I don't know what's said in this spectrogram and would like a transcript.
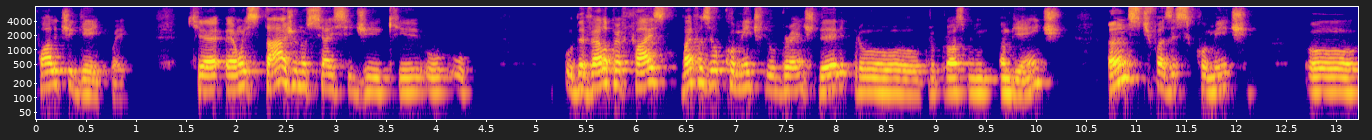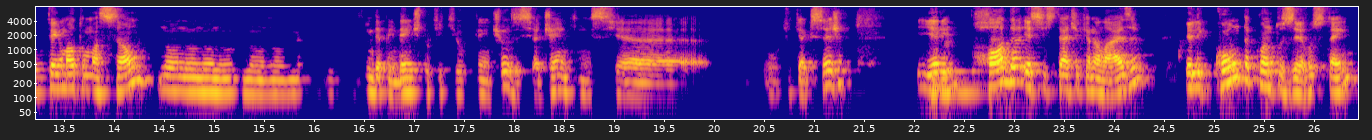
quality Gateway, que é, é um estágio no CI/CD que o, o, o, developer faz, vai fazer o commit do branch dele para o próximo ambiente. Antes de fazer esse commit, o, tem uma automação no, no, no, independente do que, que o cliente use, se é Jenkins, se é o que quer que seja, e ele uhum. roda esse Static Analyzer, ele conta quantos erros tem,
